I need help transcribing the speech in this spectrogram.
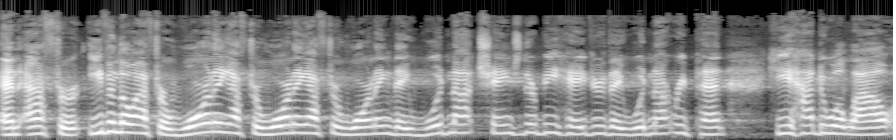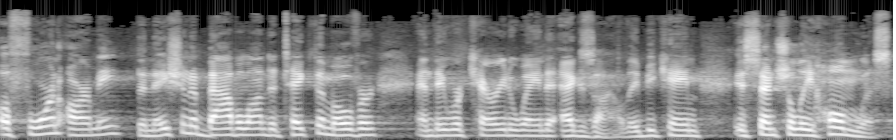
And after, even though after warning after warning after warning, they would not change their behavior, they would not repent, he had to allow a foreign army, the nation of Babylon, to take them over, and they were carried away into exile. They became essentially homeless.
